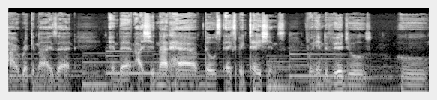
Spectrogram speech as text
I recognize that and that i should not have those expectations for individuals who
